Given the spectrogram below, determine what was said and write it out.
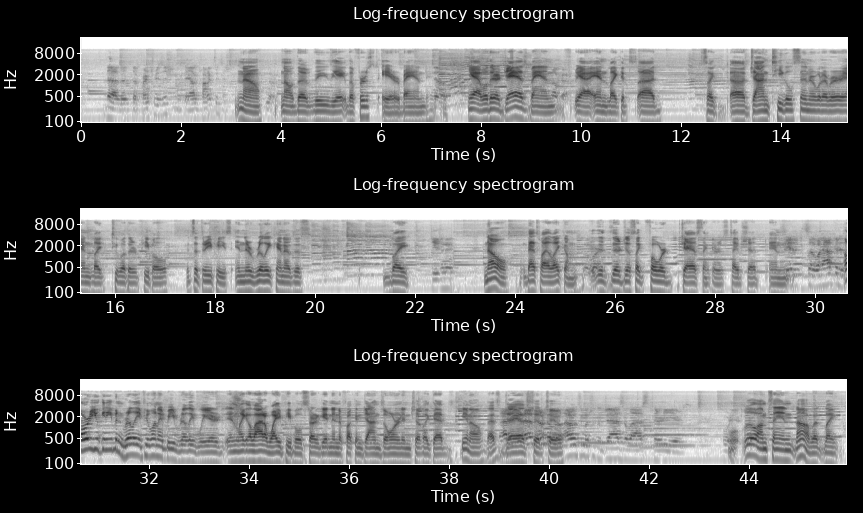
the, the the French musicians, the electronic musicians. No, no. The the the the first Air band. No. Yeah, well, they're a jazz band. Okay. Yeah, and like it's uh, it's like uh, John Teagleson or whatever, and like two other people. It's a three piece, and they're really kind of this like no, that's why I like them. They're just like forward jazz thinkers type shit, and So what happened is. or you could even really, if you want to be really weird, and like a lot of white people started getting into fucking John Zorn and shit like that. You know, that's I- jazz I- shit too. I don't see much of the jazz the last 30 years. Well, well, I'm saying no, but like,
